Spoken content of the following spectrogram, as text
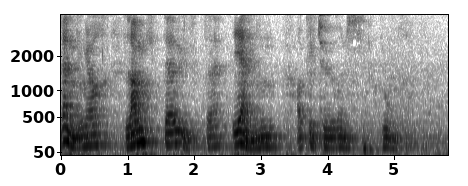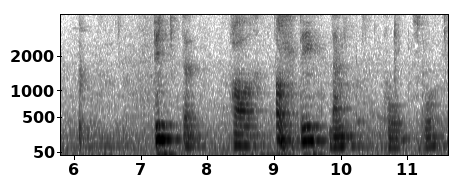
vendinger langt der ute i enden av kulturens jorde. Diktet har alltid vendt på språket.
